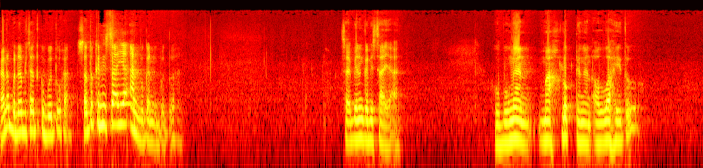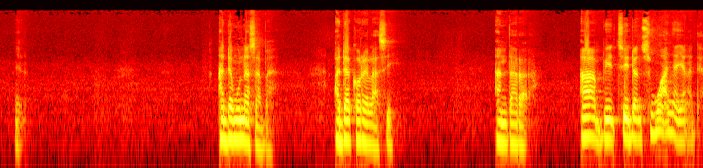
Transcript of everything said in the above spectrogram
Karena benar-benar satu kebutuhan. Satu keniscayaan, bukan kebutuhan. Saya bilang keniscayaan hubungan makhluk dengan Allah itu ya, ada munasabah, ada korelasi antara A, B, C dan semuanya yang ada.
